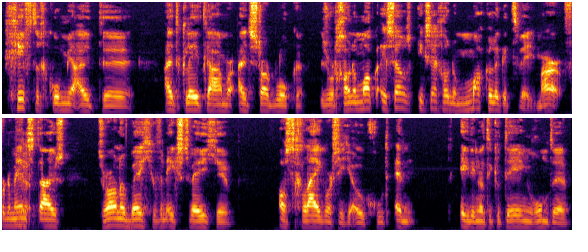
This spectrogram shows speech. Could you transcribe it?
giftig kom je uit, uh, uit de kleedkamer, uit de startblokken. Dus het wordt gewoon een makkelijke, zelfs ik zeg gewoon een makkelijke 2. Maar voor de mensen ja. thuis, draw een beetje of een x2'tje. Als het gelijk wordt, zit je ook goed. En ik denk dat die quotering rond de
